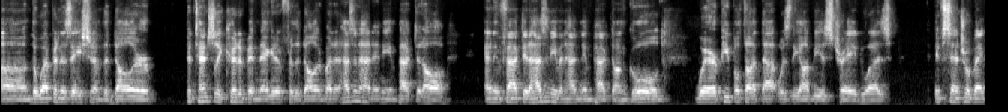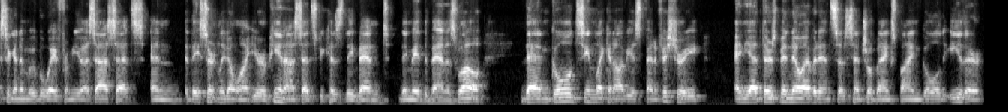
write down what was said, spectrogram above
Uh, the weaponization of the dollar potentially could have been negative for the dollar, but it hasn't had any impact at all. And in fact, it hasn't even had an impact on gold, where people thought that was the obvious trade was if central banks are going to move away from U.S. assets, and they certainly don't want European assets because they banned, they made the ban as well, then gold seemed like an obvious beneficiary, and yet there's been no evidence of central banks buying gold either.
